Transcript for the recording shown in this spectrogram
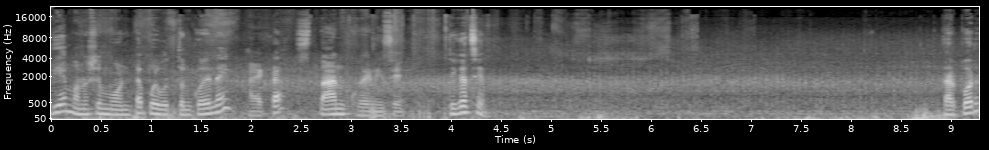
দিয়ে মানুষের মনটা পরিবর্তন করে নেয় আর একটা স্নান করে নিছে ঠিক আছে? তারপর,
